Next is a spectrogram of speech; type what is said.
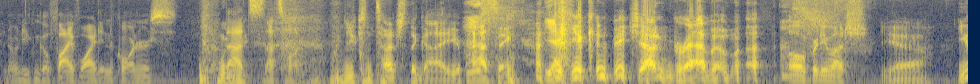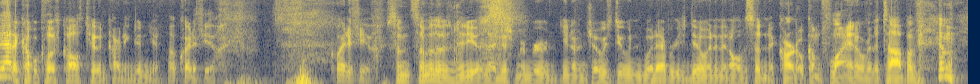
You know, and you can go five wide in the corners. You know, When you- that's that's fun. When you can touch the guy you're passing, Yeah. you can reach out and grab him. Oh, pretty much. yeah. You had a couple close calls too in karting, didn't you? Oh, quite a few. Quite a few. Some some of those videos, I just remember, you know, Joe's doing whatever he's doing, and then all of a sudden a cart will come flying over the top of him.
